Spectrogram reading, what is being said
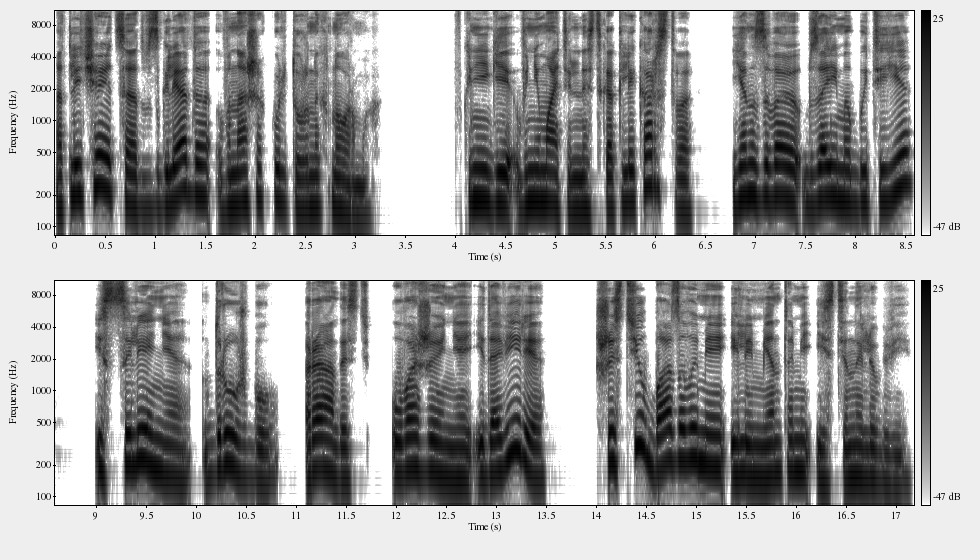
отличается от взгляда в наших культурных нормах. Книге «Внимательность как лекарство» я называю взаимобытие, исцеление, дружбу, радость, уважение и доверие шестью базовыми элементами истинной любви.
